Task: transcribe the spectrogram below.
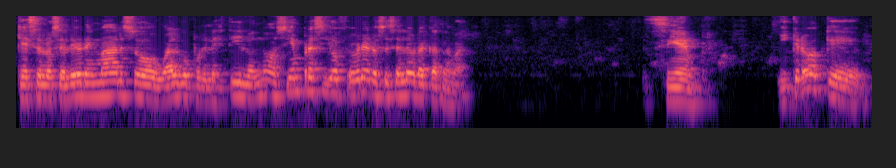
que se lo celebre en marzo o algo por el estilo. No, siempre ha sido febrero, se celebra carnaval. Siempre. Y creo que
